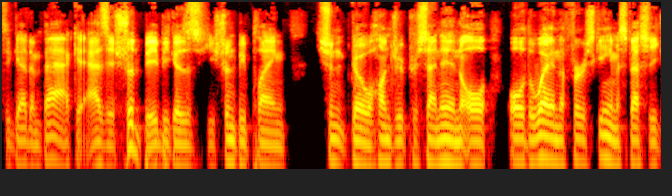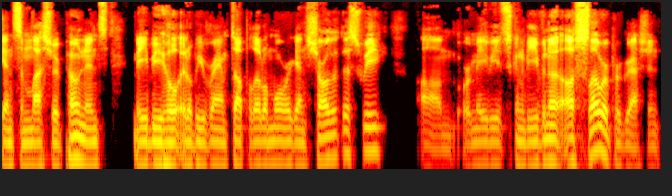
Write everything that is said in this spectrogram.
to get him back as it should be because he shouldn't be playing shouldn't go 100% in all all the way in the first game especially against some lesser opponents. Maybe he'll it'll be ramped up a little more against Charlotte this week um, or maybe it's going to be even a, a, slower progression.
